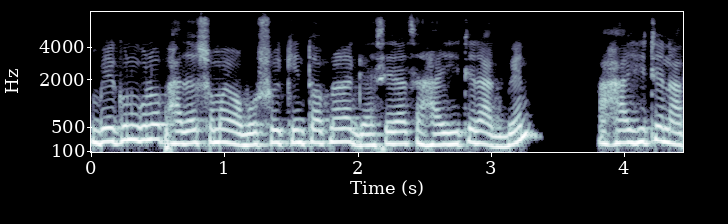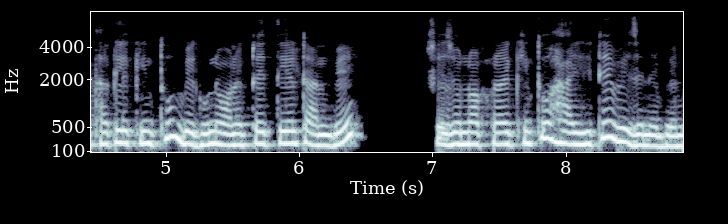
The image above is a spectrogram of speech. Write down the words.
বেগুনগুলো ভাজার সময় অবশ্যই কিন্তু আপনারা গ্যাসের আছে হাই হিটে রাখবেন। হাই হিটে না থাকলে কিন্তু বেগুনে অনেকটাই তেল টানবে, সেজন্য আপনারা কিন্তু হাই হিটে ভেজে নেবেন।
